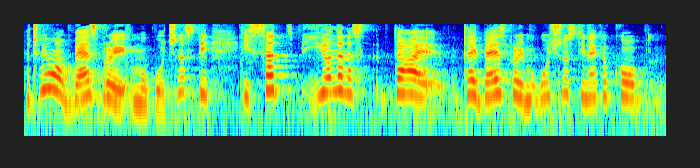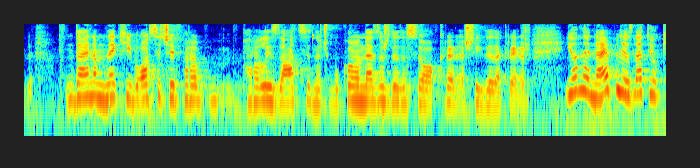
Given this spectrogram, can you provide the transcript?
Znači mi imamo bezbroj mogućnosti i sad, i onda nas taj, taj bezbroj mogućnosti nekako daje nam neki osjećaj para, paralizacije, znači bukvalno ne znaš gde da se okreneš i gde da kreneš. I onda je najbolje znati, ok,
